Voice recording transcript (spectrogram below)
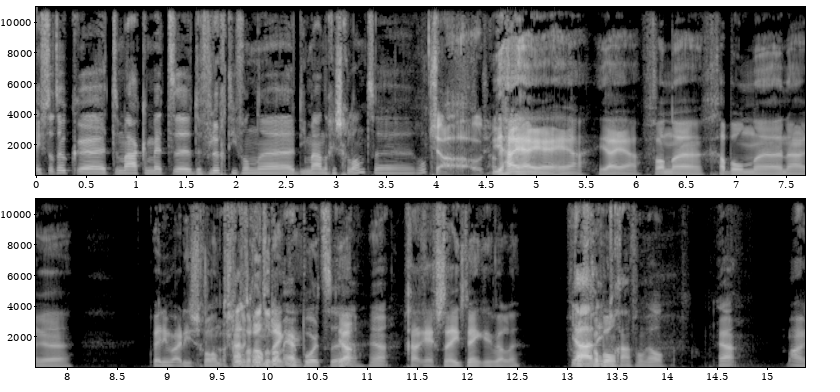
Heeft dat ook eh, te maken met eh, de vlucht die van eh, die maandag is geland, eh Rob? Zo, zo. Ja, ja, ja, ja. ja, ja. Van eh, Gabon eh, naar... eh, ik weet niet waar die is geland. Waarschijnlijk Rotterdam, ik. Airport. eh, Ja. ja, Ga rechtstreeks denk ik wel, hè? Vanaf ja nee, Gabon. toch aan van wel. Ja. Maar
